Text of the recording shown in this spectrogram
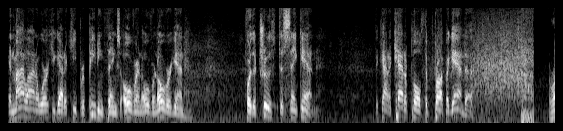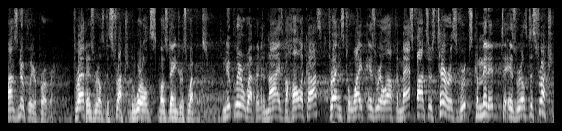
In my line of work, you got to keep repeating things over and over and over again for the truth to sink in, to kind of catapult the propaganda. Iran's nuclear program. Threat Israel's destruction, the world's most dangerous weapons. Nuclear weapon denies the Holocaust, threatens to wipe Israel off the map, sponsors terrorist groups committed to Israel's destruction.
